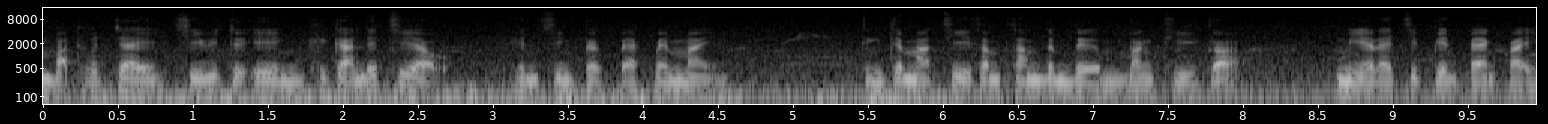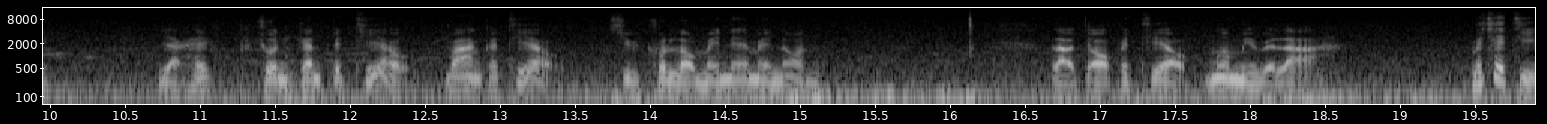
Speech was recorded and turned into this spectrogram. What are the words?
ำบัดหัวใจชีวิตตัวเอง คือการได้เที่ยว เห็นสิ่งแปลกๆใหม่ๆ ถึงจะมาที่ซ้ำๆเดิมๆ บางทีก็มีอะไรที่เปลี่ยนแปลงไป อยากให้ชวนกันไปเที่ยวว่างก็เที่ยวชีวิตคนเราไม่แน่ไม่นอน เราจะออกไปเที่ยวเมื่อมีเวลา ไม่ใช่ที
